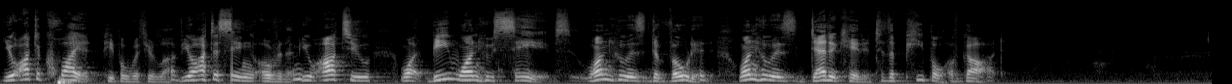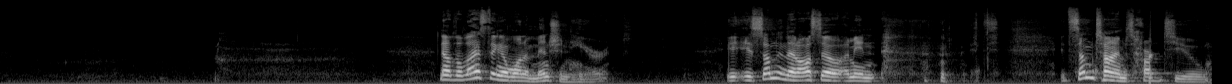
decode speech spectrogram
You ought to quiet people with your love. You ought to sing over them. You ought to what, be one who saves, one who is devoted, one who is dedicated to the people of God. Now, the last thing I want to mention here is something that also, I mean, it's, it's sometimes hard to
